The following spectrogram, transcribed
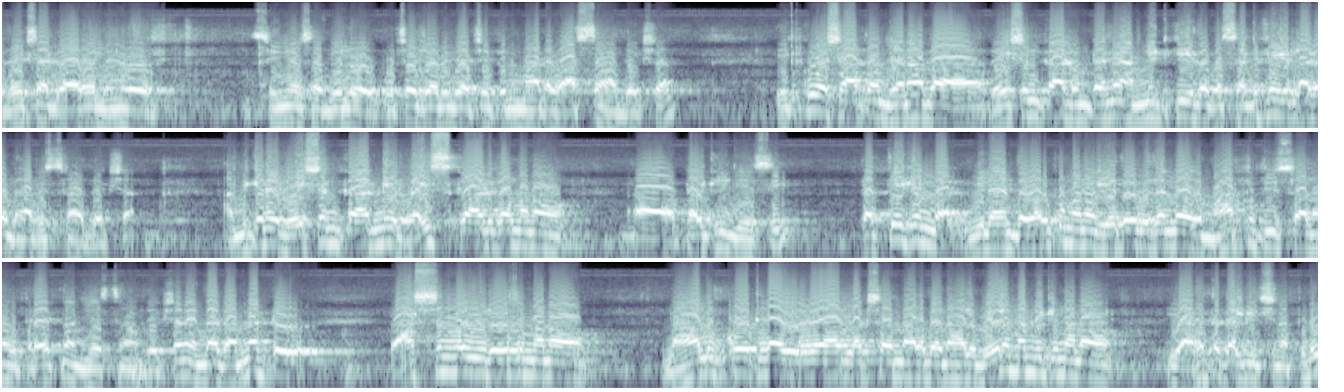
అధ్యక్ష నేను సీనియర్ సభ్యులు కుచోజాబి గారు చెప్పిన మాట వాస్తవం అధ్యక్ష. ఎక్కువ శాతం జనాభా రేషన్ కార్డు ఉంటేనే అన్నిటికీ ఇది ఒక సర్టిఫికేట్ లాగా భావిస్తున్నారు అధ్యక్ష. అందుకనే రేషన్ కార్డుని రైస్ కార్డుగా మనం టైటిల్ చేసి ప్రత్యేకంగా వీలైనంత వరకు మనం ఏదో విధంగా ఒక మార్పు తీసుకోవాలని ప్రయత్నం చేస్తున్నాం అధ్యక్ష ఇందాక అన్నట్టు రాష్ట్రంలో ఈ రోజు మనం నాలుగు కోట్ల ఇరవై ఆరు లక్షల నలభై నాలుగు వేల మందికి మనం ఈ అర్హత కలిగించినప్పుడు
